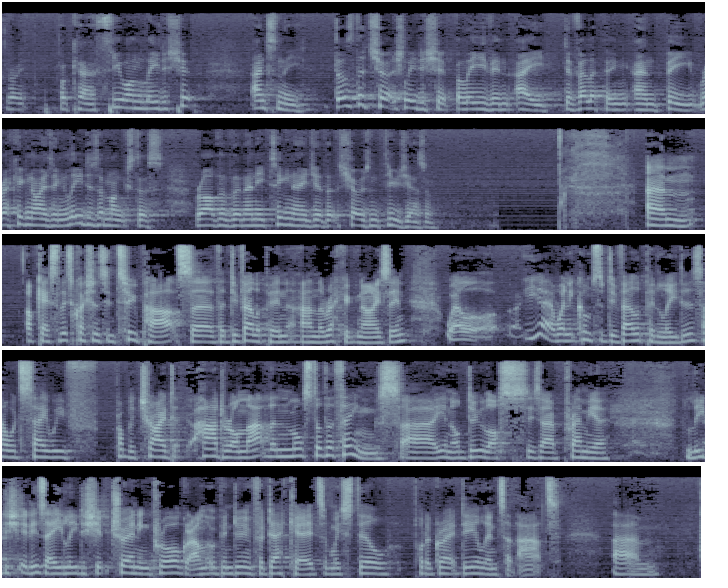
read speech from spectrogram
Great. Okay, a few on leadership. Anthony, does the church leadership believe in A, developing, and B, recognizing leaders amongst us rather than any teenager that shows enthusiasm? Um, okay, so this question's in two parts uh, the developing and the recognizing. Well, yeah, when it comes to developing leaders, I would say we've probably tried harder on that than most other things. Uh, you know, Doulos is our premier leadership. It is a leadership training program that we've been doing for decades, and we still put a great deal into that. Um,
